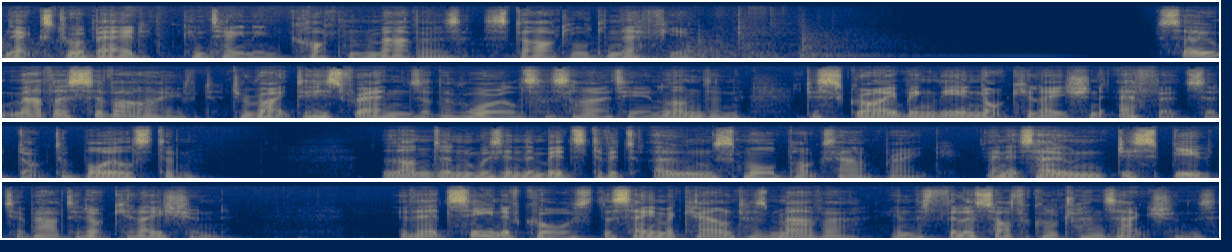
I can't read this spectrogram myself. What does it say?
next to a bed containing Cotton Mather's startled nephew. So Mather survived to write to his friends at the Royal Society in London, describing the inoculation efforts at Dr. Boylston. London was in the midst of its own smallpox outbreak and its own dispute about inoculation. They'd seen, of course, the same account as Mather in the Philosophical Transactions,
